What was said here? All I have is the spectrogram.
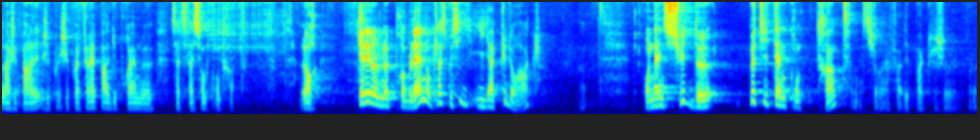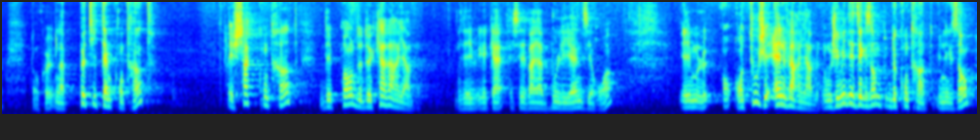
Là j'ai préféré parler du problème de satisfaction de contraintes. Alors quel est notre problème? Donc là, ce coup-ci, il n'y a plus d'oracle. On a une suite de petits thèmes contraintes. Si on fallait pas que je... Donc on a petit thème contraintes. Et chaque contrainte dépend de deux cas variables. C'est des variables booléennes 0, 1. Et en, tout, j'ai n variables. Donc j'ai mis des exemples de contraintes. Un exemple,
